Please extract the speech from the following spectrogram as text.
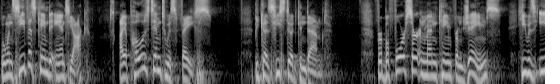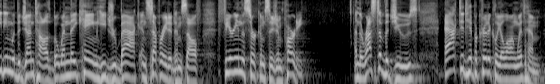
But when Cephas came to Antioch, I opposed him to his face because he stood condemned. For before certain men came from James, he was eating with the Gentiles, but when they came, he drew back and separated himself, fearing the circumcision party. And the rest of the Jews acted hypocritically along with him,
